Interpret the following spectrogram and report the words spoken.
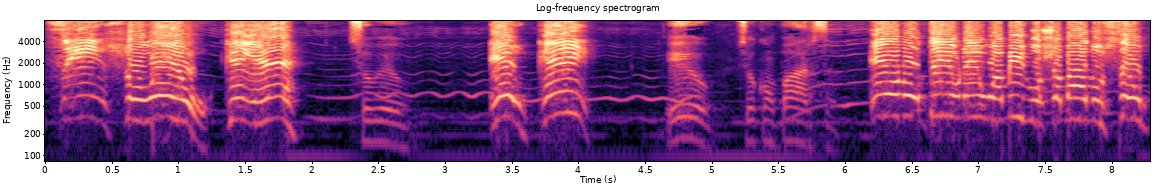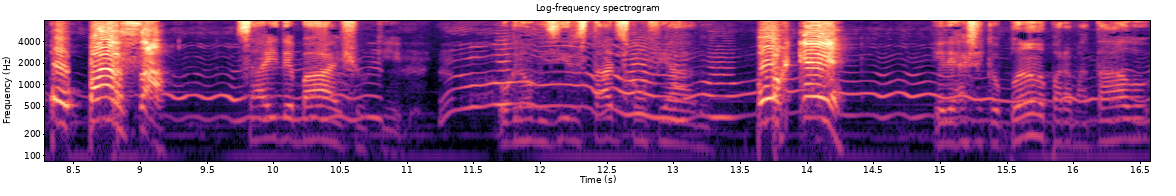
Sim, sou eu! Quem é? sou eu. Eu quem? Eu, seu comparsa. Eu não tenho nenhum amigo chamado seu comparsa! Sai de baixo, Kibe. O grão vizir está desconfiado. Por quê? Ele acha que o plano para matá-lo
